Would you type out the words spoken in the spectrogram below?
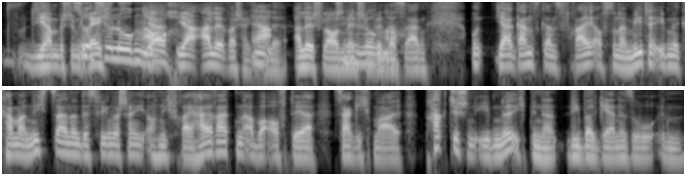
die haben bestimmt Soziologen recht. Ja, auch. Ja, alle, wahrscheinlich Ja. alle. Alle schlauen Menschen würden das auch. sagen. Und ja, ganz, ganz frei auf so einer Metaebene kann man nicht sein und deswegen wahrscheinlich auch nicht frei heiraten, aber auf der, sag ich mal, praktischen Ebene, ich bin dann lieber gerne so im,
